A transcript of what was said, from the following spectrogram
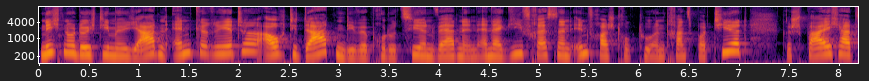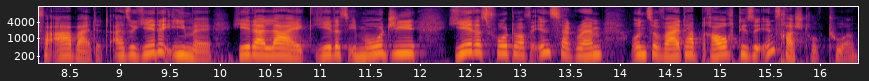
Nicht nur durch die Milliarden Endgeräte, auch die Daten, die wir produzieren, werden in energiefressenden Infrastrukturen transportiert, gespeichert, verarbeitet. Also jede E-Mail, jeder Like, jedes Emoji, jedes Foto auf Instagram und so weiter braucht diese Infrastruktur.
